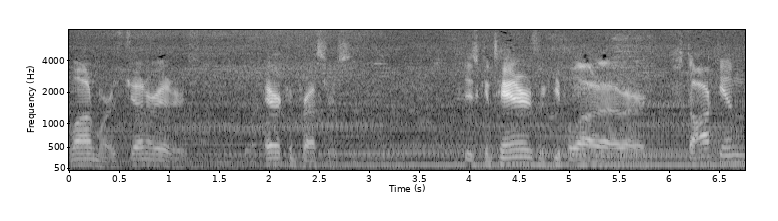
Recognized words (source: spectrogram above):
lawnmowers, generators, air compressors. These containers, we keep a lot of our stock in.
